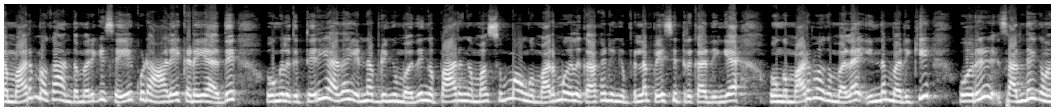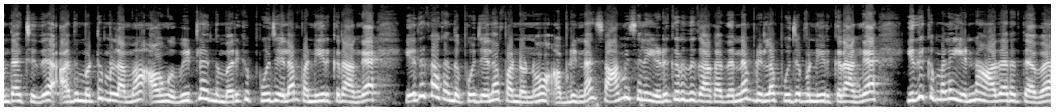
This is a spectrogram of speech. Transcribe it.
என் மருமக அந்த மாதிரிக்கு செய்யக்கூட ஆளே கிடையாது. உங்களுக்கு தெரியாதா என்ன? அப்படிங்கும்போது இங்கே பாருங்கம்மா சும்மா உங்கள் மருமகளுக்காக நீங்கள் இப்படிலாம் பேசிகிட்டு இருக்காதீங்க. உங்கள் மருமக மேலே இந்த மாதிரிக்கு ஒரு சந்தேகம் வந்தாச்சுது அது மட்டும் இல்லாமல் அவங்க வீட்டில் இந்த மாதிரிக்கு பூஜையெல்லாம் பண்ணியிருக்கிறாங்க. எதுக்காக அந்த பூஜையெல்லாம் பண்ணணும்? அப்படின்னா சாமி சிலை எடுக்கிறதுக்காக தானே இப்படிலாம் பூஜை பண்ணியிருக்கிறாங்க. இதுக்கு மேலே என்ன ஆதாரம் தேவை?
